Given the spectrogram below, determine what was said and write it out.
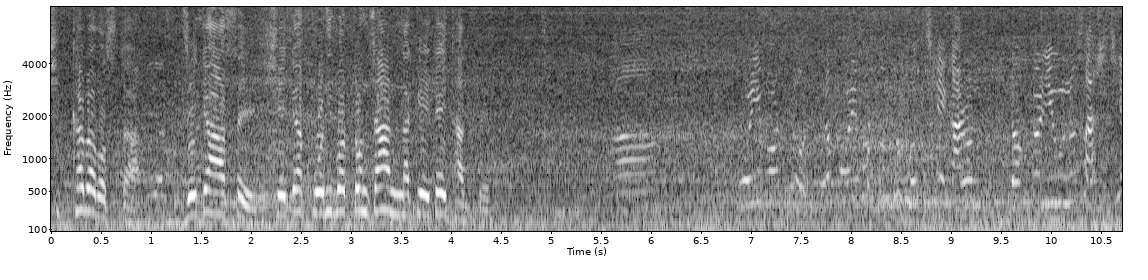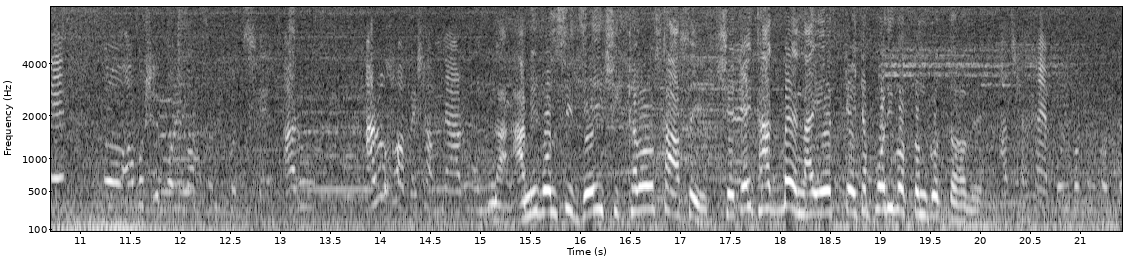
শিক্ষা ব্যবস্থা যেটা আছে সেটা পরিবর্তন চান নাকি এটাই থাকবে? পরিবর্তন পরিবর্তন হচ্ছে কারণ ডক্টর ইউনুস আসছে অবশ্যই পরিবর্তন হচ্ছে। আরও আরও হবে সামনে আরও না আমি বলছি যেই শিক্ষা ব্যবস্থা আছে সেটাই থাকবে না এর এটা পরিবর্তন করতে হবে? আচ্ছা হ্যাঁ পরিবর্তন করতে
